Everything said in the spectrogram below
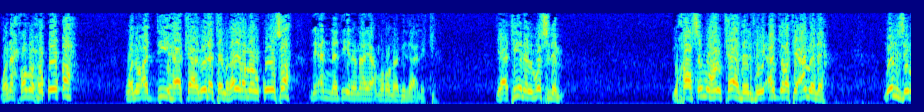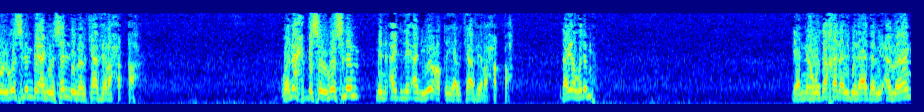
ونحفظ حقوقه ونؤديها كاملة غير منقوصة لأن ديننا يأمرنا بذلك. يأتينا المسلم يخاصمه الكافر في أجرة عمله نلزم المسلم بأن يسلم الكافر حقه. ونحبس المسلم من أجل أن يعطي الكافر حقه. لا يظلمه. لأنه دخل البلاد بأمان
